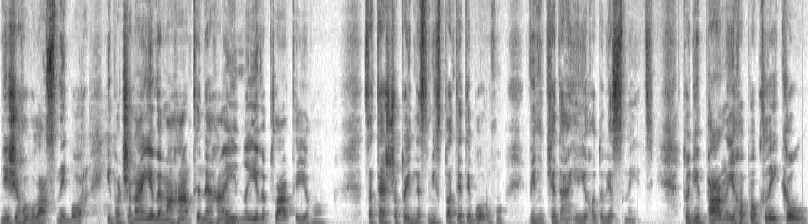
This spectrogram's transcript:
ніж його власний борг, і починає вимагати негайної виплати його. За те, що той не зміг сплатити боргу, він кидає його до в'язниці. Тоді пан його покликав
